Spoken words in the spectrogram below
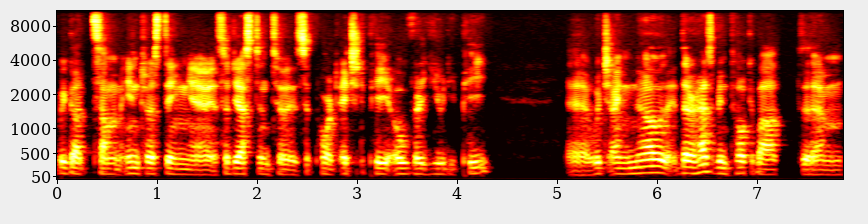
we got some interesting uh, suggestion to support HTTP over UDP, uh, which I know there has been talk about um,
